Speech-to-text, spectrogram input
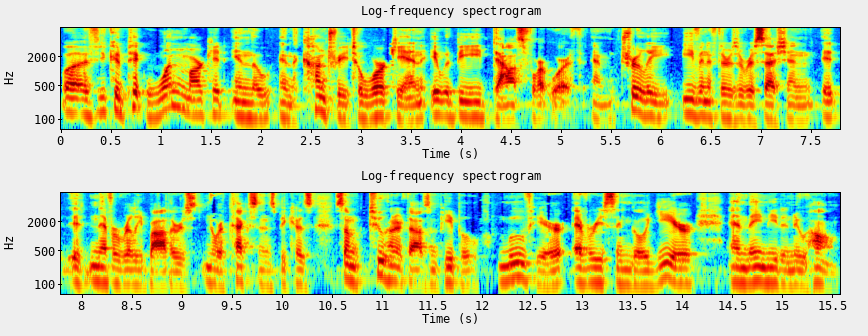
Well, if you could pick one market in the in the country to work in, it would be Dallas Fort Worth. And truly, even if there's a recession, it, it never really bothers North Texans because some 200,000 people move here every single year and they need a new home.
